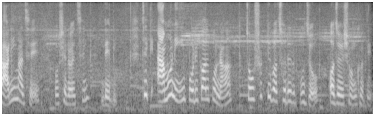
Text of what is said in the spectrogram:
তারই মাঝে বসে রয়েছেন দেবী। ঠিক এমনই পরিকল্পনা চৌষট্টি বছরের পুজো অজয় সংঘতির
